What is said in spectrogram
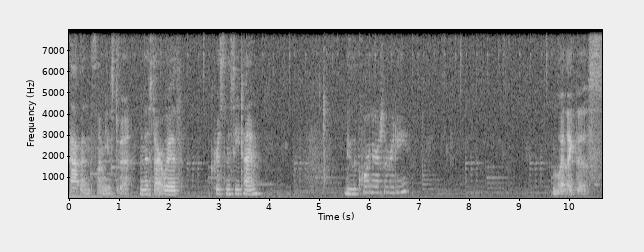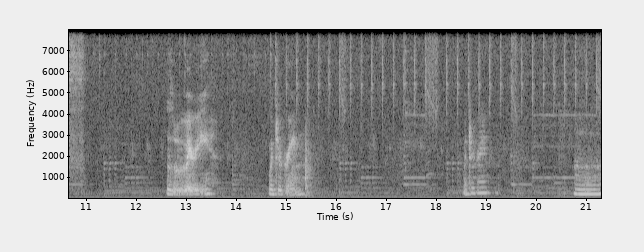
happens. I'm used to it. I'm gonna start with Christmassy time. Do the corners already. Ooh, I like this. This is a very wintergreen. Wintergreen? Uh,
